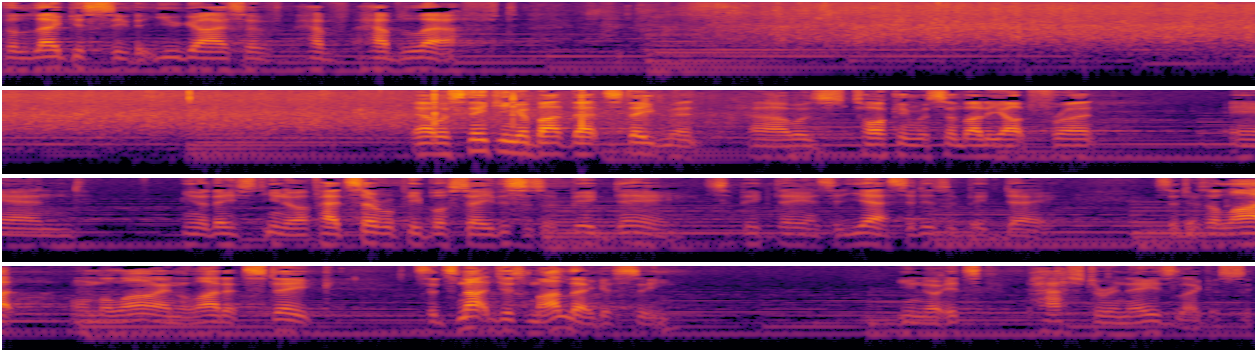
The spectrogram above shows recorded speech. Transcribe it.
the legacy that you guys have, have, have left. I was thinking about that statement. I was talking with somebody out front, and you know, they, you know, I've had several people say, "This is a big day. It's a big day." I said, "Yes, it is a big day." I said, "There's a lot on the line, a lot at stake." So it's not just my legacy. You know, it's Pastor Renee's legacy.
